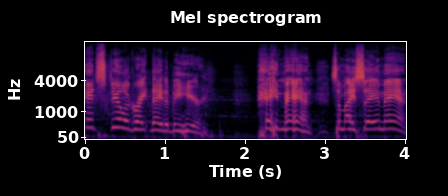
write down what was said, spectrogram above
It's still a great day to be here. Amen. Somebody say amen.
